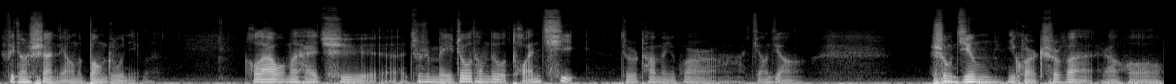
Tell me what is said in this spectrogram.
非常善良的帮助你们。后来我们还去，就是每周他们都有团契，就是他们一块儿讲讲圣经，一块儿吃饭，然后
